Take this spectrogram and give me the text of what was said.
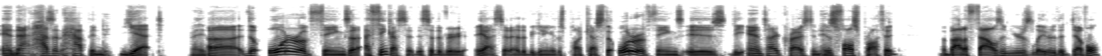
and that hasn't happened yet. Right. Uh, the order of things, I think I said this at the very, yeah, I said at the beginning of this podcast. The order of things is the Antichrist and his false prophet. About a thousand years later, the devil.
